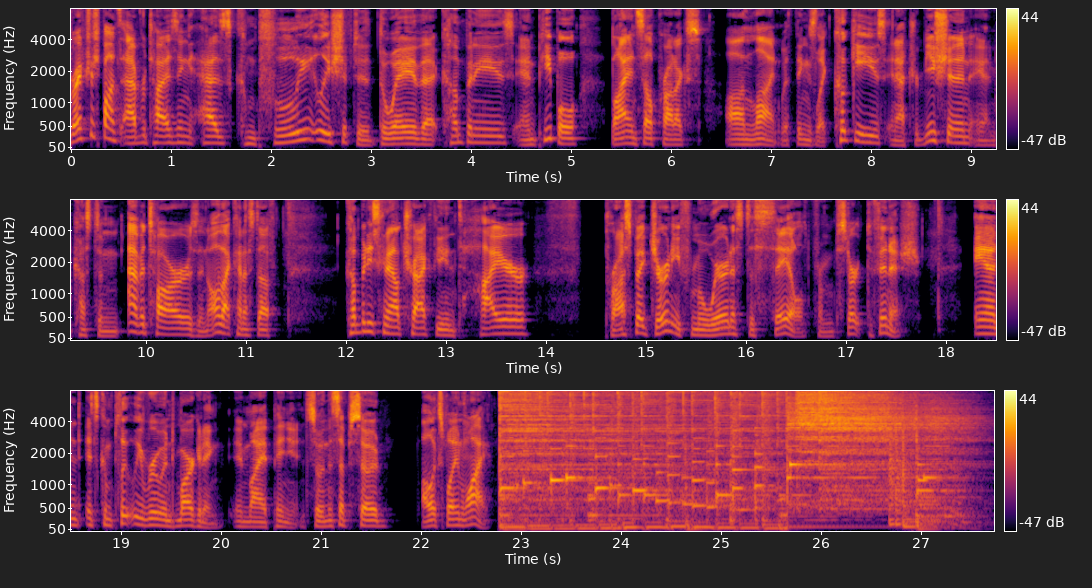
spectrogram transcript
direct response advertising has completely shifted the way that companies and people buy and sell products online with things like cookies and attribution and custom avatars and all that kind of stuff. Companies can now track the entire prospect journey from awareness to sale, from start to finish. And it's completely ruined marketing, in my opinion. So, in this episode, I'll explain why.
